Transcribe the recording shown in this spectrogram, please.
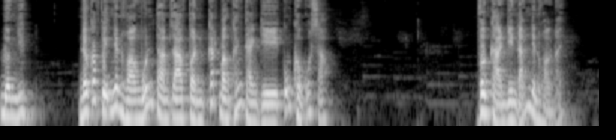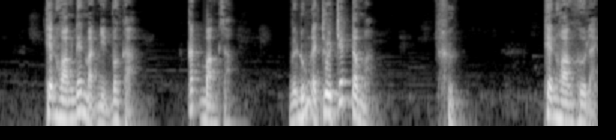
Đương nhiên, nếu các vị nhân hoàng muốn tham gia phần cắt bằng khánh thành thì cũng không có sao. Vương Khả nhìn đám nhân hoàng nói. Thiện hoàng đen mặt nhìn Vương Khả. Cắt bằng sao? Người đúng là chưa chết tâm à? Thiện hoàng hư lạnh.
